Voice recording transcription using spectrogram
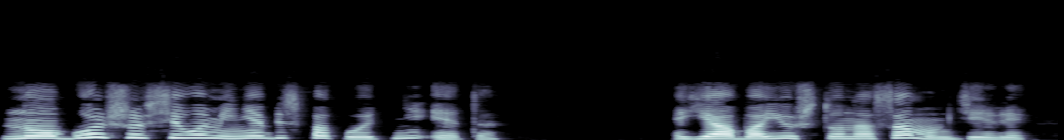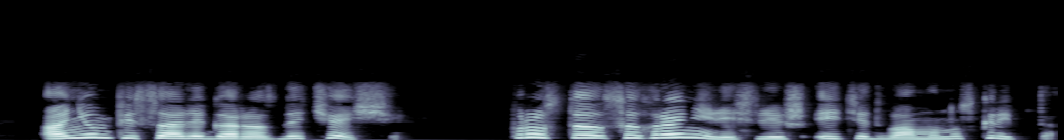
но больше всего меня беспокоит не это. Я боюсь, что на самом деле о нем писали гораздо чаще. Просто сохранились лишь эти два манускрипта.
